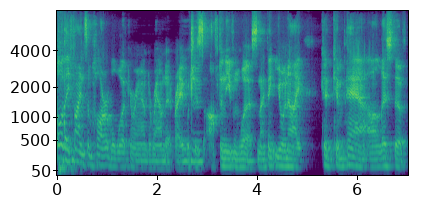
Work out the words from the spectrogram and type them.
or they find some horrible workaround around it, right? Mm-hmm. Which is mm-hmm. often even worse. And I think you and I could compare our list of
